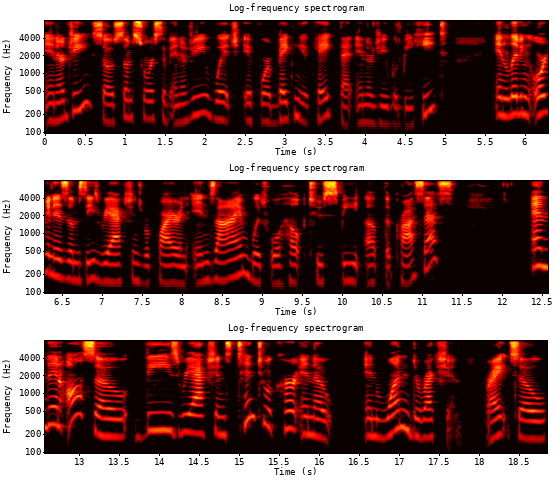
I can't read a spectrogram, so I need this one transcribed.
energy, so some source of energy, which if we're baking a cake, that energy would be heat. In living organisms, these reactions require an enzyme, which will help to speed up the process. And then also these reactions tend to occur in a in one direction, right? So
